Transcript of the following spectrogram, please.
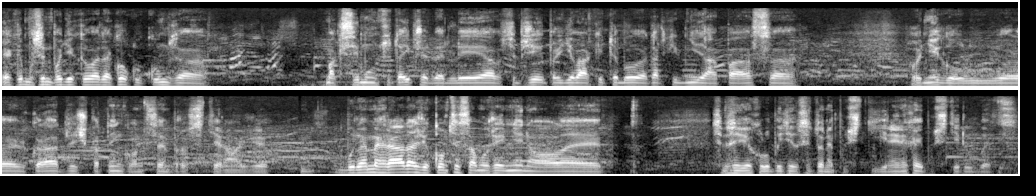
Jak musím poděkovat jako klukům za maximum, co tady předvedli a pro diváky to byl atraktivní zápas a hodně gólů, ale akorát špatným koncem prostě, no, že budeme hrát až do konce samozřejmě, no, ale si myslím, že chlupice si to nepustí, nenechají pustit vůbec.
